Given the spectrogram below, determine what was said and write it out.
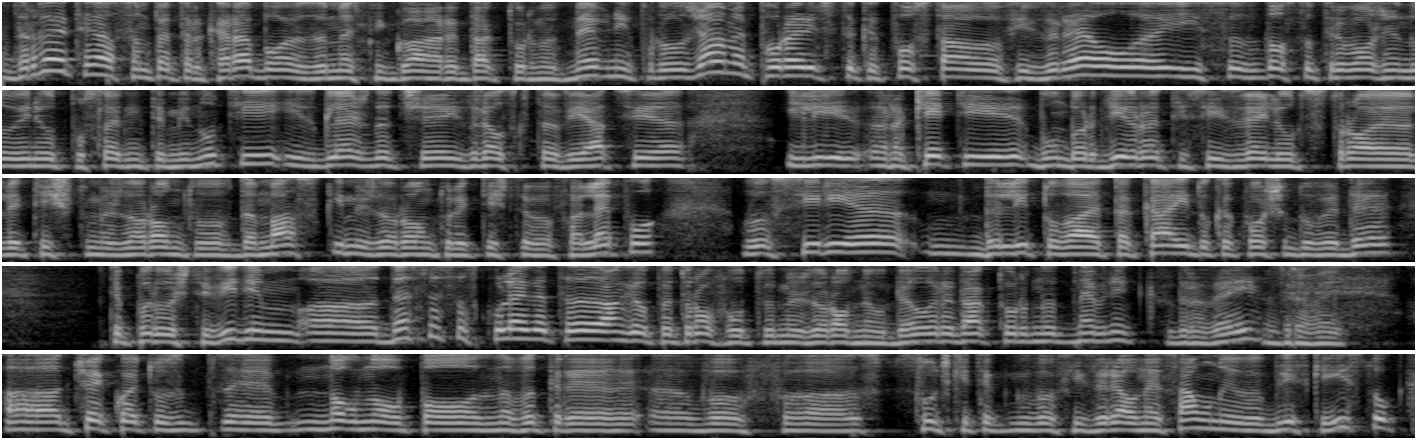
Здравейте, аз съм Петър Карабоев, заместник главен редактор на Дневник. Продължаваме поредицата какво става в Израел и с доста тревожни новини от последните минути. Изглежда, че израелската авиация или ракети бомбардират и се извели от строя летището международното в Дамаск и международното летище в Алепо. В Сирия дали това е така и до какво ще доведе, те първо ще видим. Днес сме с колегата Ангел Петров от Международния отдел, редактор на Дневник. Здравей! Здравей! Човек, който е много-много по-навътре в случките в Израел, не само, но и в Близкия изток.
